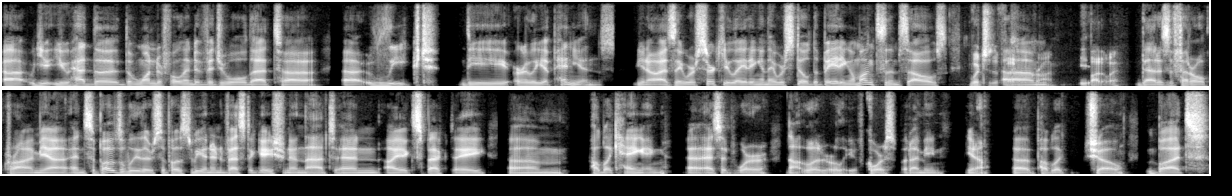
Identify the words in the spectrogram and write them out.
uh, you you had the the wonderful individual that uh, uh, leaked the early opinions. You know, as they were circulating and they were still debating amongst themselves. Which is a federal Um, crime, by the way. That is a federal crime, yeah. And supposedly there's supposed to be an investigation in that, and I expect a um, public hanging, uh, as it were, not literally, of course, but I mean, you know, a public show. But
